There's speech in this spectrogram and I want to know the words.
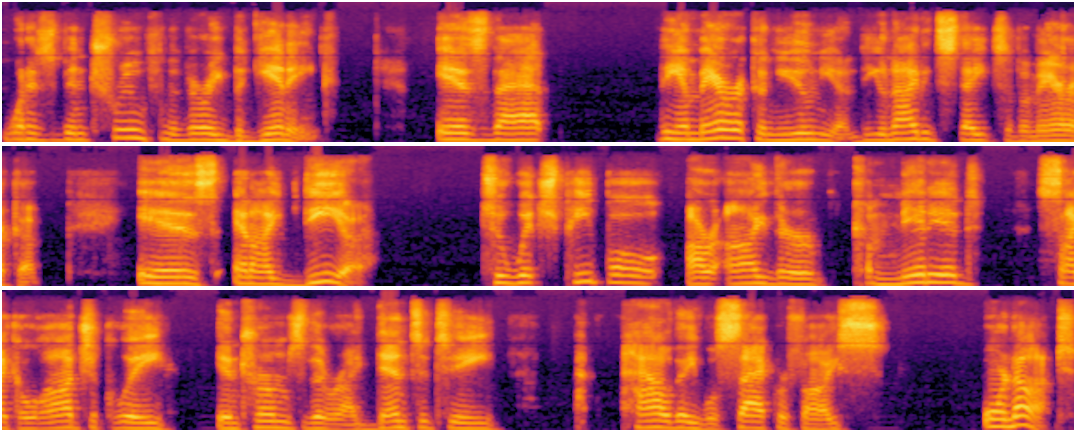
what has been true from the very beginning is that the American Union, the United States of America, is an idea to which people are either committed psychologically in terms of their identity, how they will sacrifice, or not.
